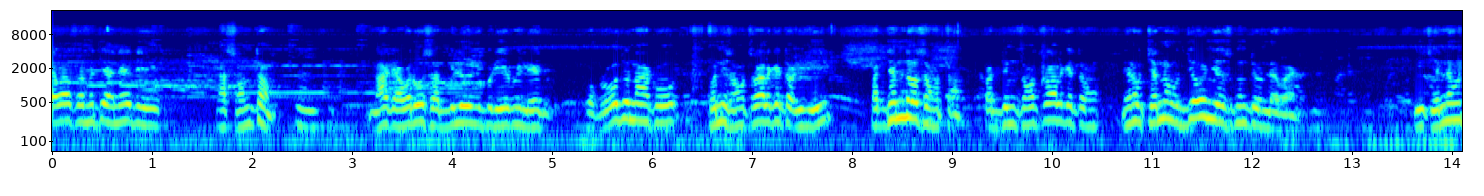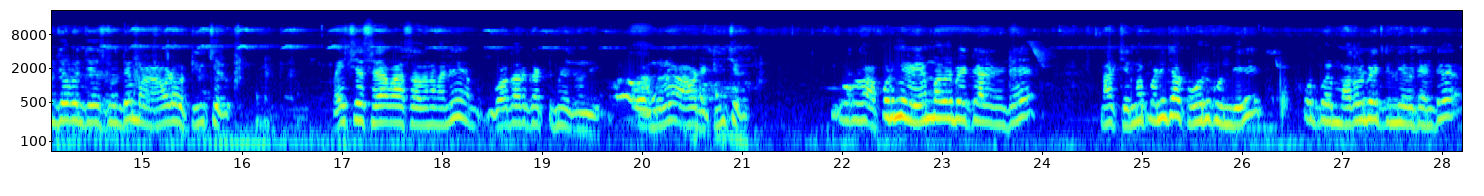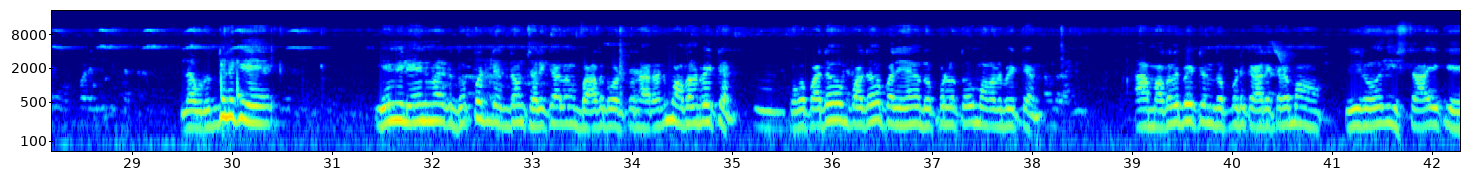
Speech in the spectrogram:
సేవా సమితి అనేది నా సొంతం. నాకు ఎవరు సభ్యులు ఇప్పుడు ఏమీ లేదు. ఒకరోజు నాకు కొన్ని సంవత్సరాల క్రితం ఇది పద్దెనిమిదవ సంవత్సరం. పద్దెనిమిది సంవత్సరాల క్రితం నేను ఒక చిన్న ఉద్యోగం చేసుకుంటూ ఉండేవాడిని. ఈ చిన్న ఉద్యోగం చేసుకుంటే మా ఆవిడ ఒక టీచరు. వైశ్య సేవా సదనం అని గోదావరి గట్టు మీద ఉంది. అందులో ఆవిడ టీచరు. అప్పుడు మేము ఏం మొదలు పెట్టారంటే నాకు చిన్నప్పటి నుంచి ఆ కోరిక ఉంది. మొదలుపెట్టింది ఏమిటంటే ఇలా వృద్ధులకి ఏమీ లేని మనకి దుప్పట్లు ఇద్దాం చలికాలం బాధపడుతున్నారని మొదలుపెట్టాను. ఒక పదో పదో పదిహేను దుప్పట్లతో మొదలుపెట్టాను. ఆ మొదలుపెట్టిన దుప్పటి కార్యక్రమం ఈరోజు ఈ స్థాయికి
